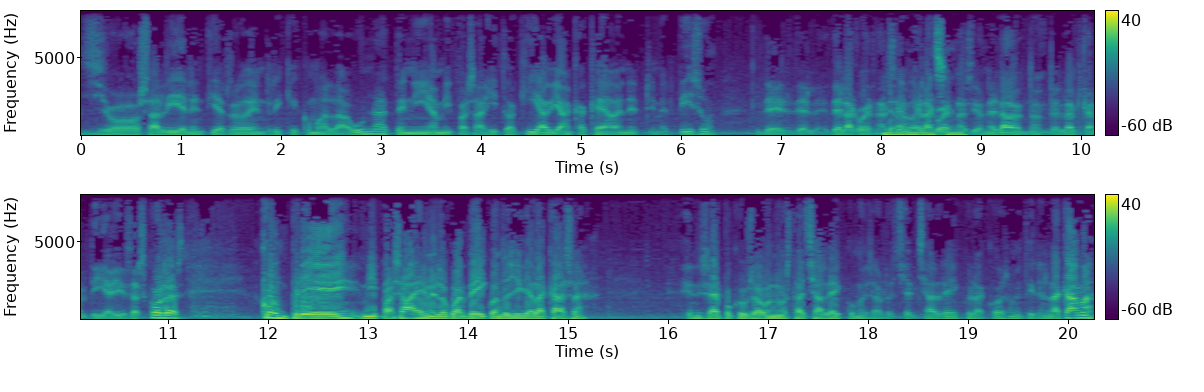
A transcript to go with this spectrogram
Yo salí del entierro de Enrique como a la una, tenía mi pasajito aquí, a Bianca quedaba en el primer piso de, la gobernación, que la gobernación era donde la alcaldía y esas cosas compré mi pasaje, me lo guardé y cuando llegué a la casa, en esa época usaba uno hasta chaleco, me desabroché el chaleco y la cosa, me tiré en la cama.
